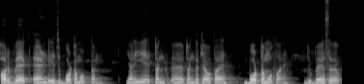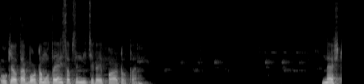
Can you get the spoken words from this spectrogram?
far back and is bottom of tongue यानी ये टंग टंग का क्या होता है? बॉटम होता है। जो बेस है, वो क्या होता है? बॉटम होता है, यानी सबसे नीचे का ये पार्ट होता है। Next,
